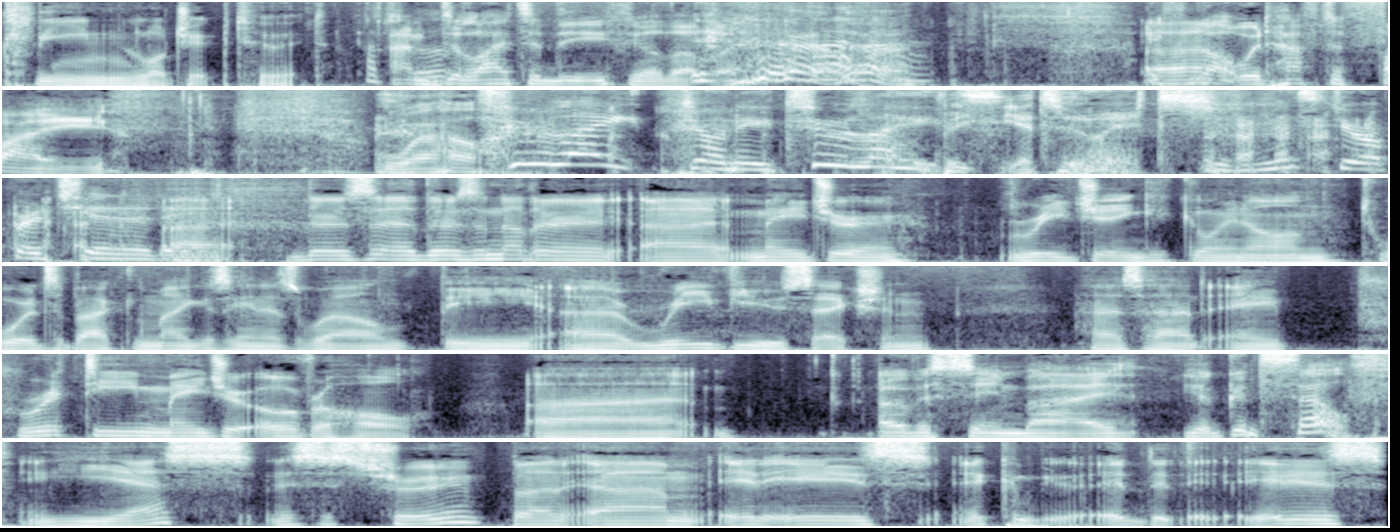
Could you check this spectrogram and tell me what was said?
clean logic to it. I'm delighted that you feel that way. if not, um, we'd have to fire you. Well, Too late, Johnny. Too late. beat you to it. You've missed your opportunity. Uh, there's a, there's another uh, major rejig going on towards the back of the magazine as well. The uh, review section has had a pretty major overhaul. Overseen by your good self. yes, this is true, but um, it is it, can be, it, it is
